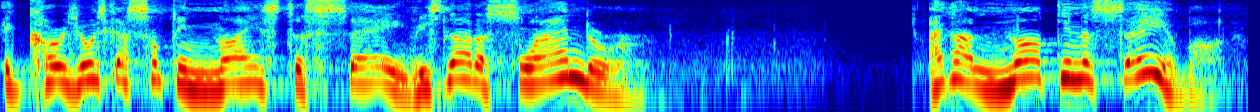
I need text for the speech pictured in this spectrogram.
encouraged. He always got something nice to say. He's not a slanderer. I got nothing to say about him.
